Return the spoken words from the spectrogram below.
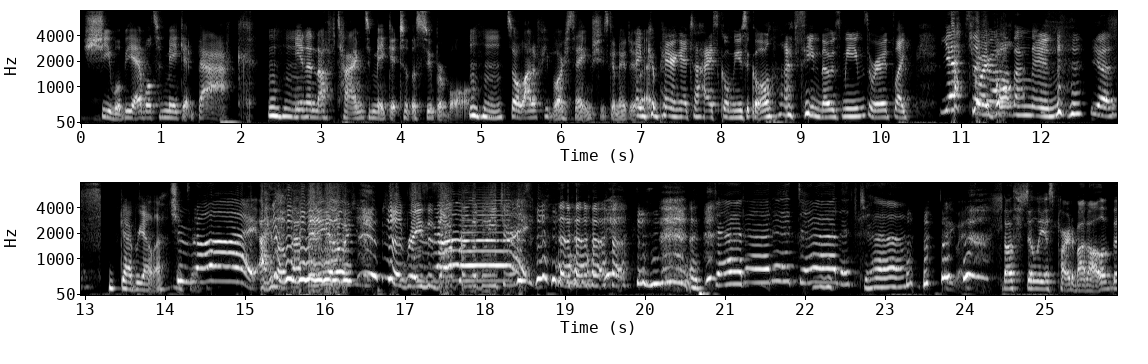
she will be able to make it back Mm-hmm. in enough time to make it to the Super Bowl. mm-hmm. So a lot of people are saying she's going to do And it. And comparing it to High School Musical, I've seen those memes where it's like yes, Troy Bolton and Yes. Gabriella. Try. I love that video. She raises up from the bleachers. da, da, da, da, da, da. Anyway, the silliest part about all of this.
